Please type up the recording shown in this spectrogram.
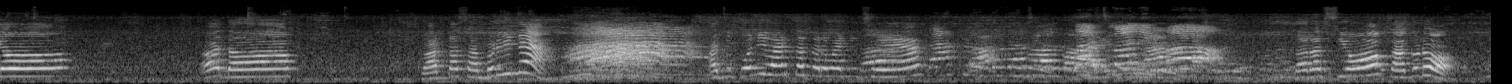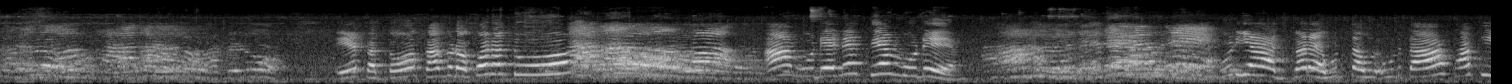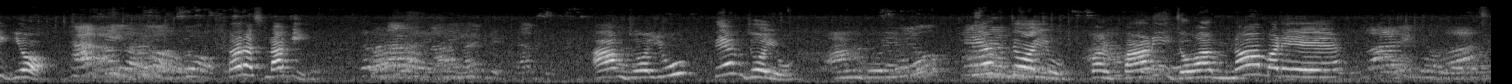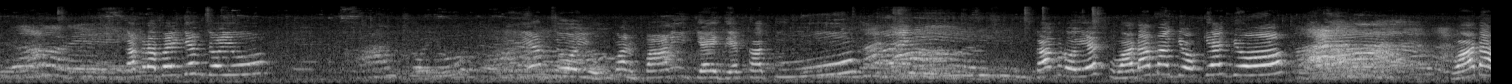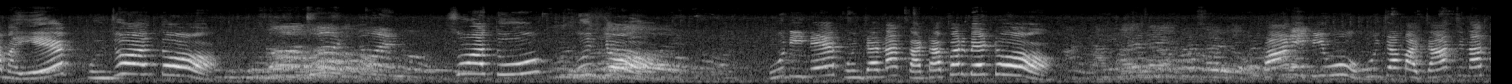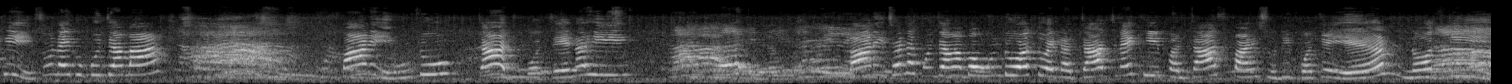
ગયો અદબ. વાર્તા સાંભળવી ને? આજે કોની વાર્તા કરવાની છે? તરસ્યો કાગડો. એક હતો કાગડો. કોણ હતું? ઉડતા ઉડ- થાકી ગયો. તરસ લાગી. આમ જોયું તેમ જોયું. આમ જોયું તેમ જોયું. પણ પાણી જોવા ન મળે. કાકડાભાઈ કેમ જોયું? કેમ જોયું? પણ પાણી ક્યાંય દેખાતું કાકડો એક વાડામાં ગયો. ક્યાં ગયો? વાડામાં એક કુંજો હતો. શું હતું? કુંજો. ઉડીને કુંજાના કાંઠા પર બેઠો. પાણી પીવું, કુંજામાં ચાંચ નાખી. શું નાખ્યું કુંજામાં? પાણી. ઊંડું ચાંચ પોતે નહીં પાણી છે ને કુંજામાં બહુ ઊંડું હતું એટલે ચાંચ નાખી પણ સુધી પહોંચે એમ નહોતી.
